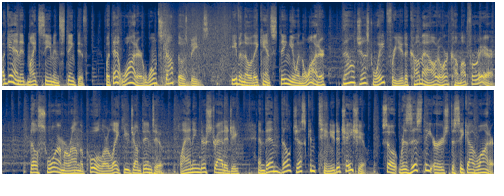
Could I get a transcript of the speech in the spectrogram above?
Again, it might seem instinctive, but that water won't stop those bees. Even though they can't sting you in the water, they'll just wait for you to come out or come up for air. They'll swarm around the pool or lake you jumped into, planning their strategy, and then they'll just continue to chase you. So resist the urge to seek out water.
